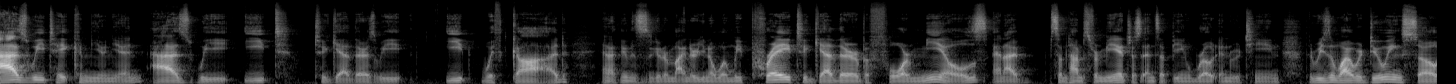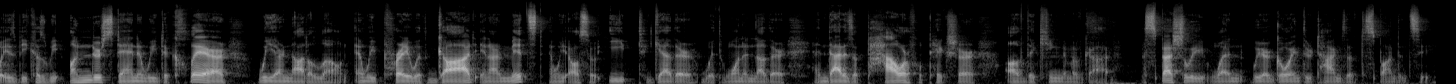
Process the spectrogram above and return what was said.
As we take communion, as we eat together, as we eat with God. And I think this is a good reminder, you know, when we pray together before meals, and I sometimes for me it just ends up being rote and routine. The reason why we're doing so is because we understand and we declare we are not alone. And we pray with God in our midst and we also eat together with one another. And that is a powerful picture of the kingdom of God, especially when we are going through times of despondency.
